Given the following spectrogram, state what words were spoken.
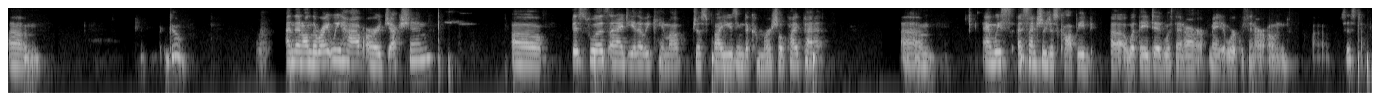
Um, go. And then on the right, we have our ejection. Uh, this was an idea that we came up just by using the commercial pipette. Um, and we essentially just copied uh, what they did within our, made it work within our own uh, system.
